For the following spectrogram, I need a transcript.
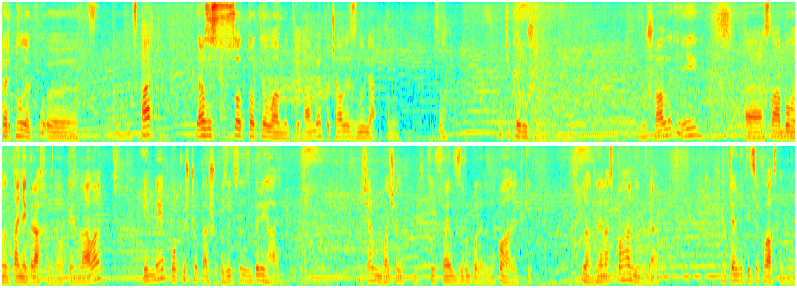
перетнули е, старт одразу 100 кілометрів, а ми почали з нуля. Коли, то, ну, тільки рушили. Рушали і, е, слава Богу, Натаня Грахам не обігнала. І ми поки що першу позицію зберігаємо. Хоча ми бачили, такий фейл зробили, непоганий такий. Ну, для нас поганий, для противників це класно було.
